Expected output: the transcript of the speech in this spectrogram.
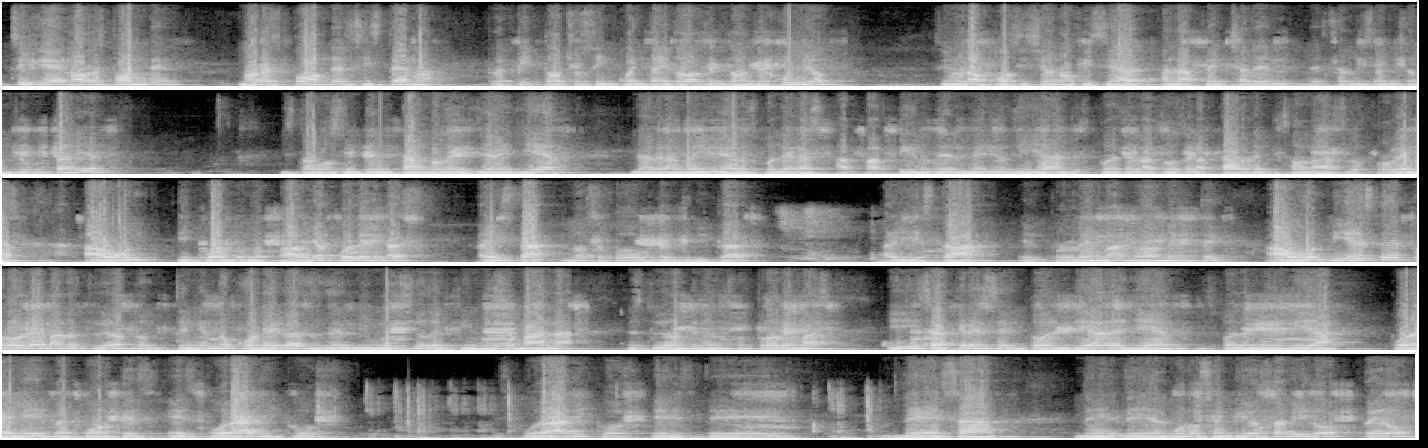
sigue, no responde, no responde el sistema, repito, 852 del 2 de julio, sin una oposición oficial a la fecha del, del servicio de emisión tributaria. Estamos intentando desde ayer la gran mayoría de los colegas a partir del mediodía, después de las 2 de la tarde, empezaron a darse los problemas. Aún y cuando no, había colegas, ahí está, no se pudo identificar, ahí está el problema nuevamente. Aún, y este problema lo estuvieron teniendo colegas desde el inicio del fin de semana, estuvieron teniendo esos problemas y se acrecentó el día de ayer, después del mediodía, por ahí hay reportes esporádicos, esporádicos, este, de esa de, algunos envíos ha habido pero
